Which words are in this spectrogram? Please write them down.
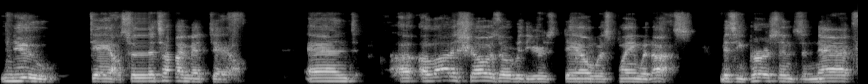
knew Dale. So that's how I met Dale. And a, a lot of shows over the years, Dale was playing with us, Missing Persons and that,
